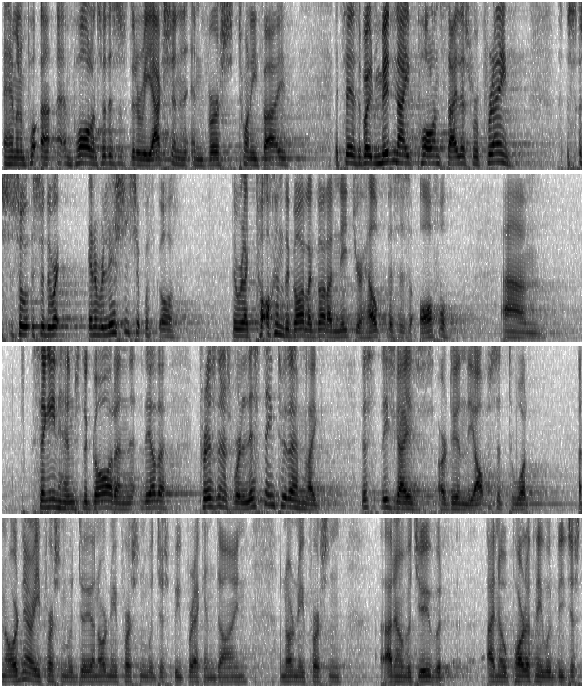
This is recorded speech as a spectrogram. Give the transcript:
Um, and, uh, and, Paul, and so this is the reaction in, in, verse 25. It says, About midnight, Paul and Silas were praying. So, so, so they were in a relationship with God. They were like talking to God, like, God, I need your help. This is awful um, singing hymns to God, and the other prisoners were listening to them like this, these guys are doing the opposite to what an ordinary person would do. An ordinary person would just be breaking down. An ordinary person, I don't know about you, but I know part of me would be just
